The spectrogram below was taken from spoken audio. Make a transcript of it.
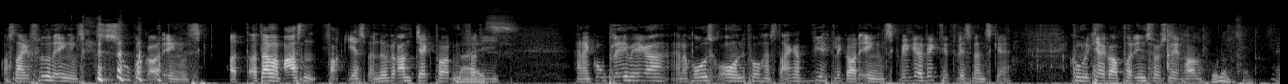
og snakker flydende engelsk, super godt engelsk. Og, og der var bare sådan, fuck yes man, nu har vi ramt jackpotten, Nice. fordi han er en god playmaker, han har hovedskruet ordentligt på, han snakker virkelig godt engelsk, hvilket er vigtigt, hvis man skal kommunikere godt på et internationalt hold. 100%. Ja.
